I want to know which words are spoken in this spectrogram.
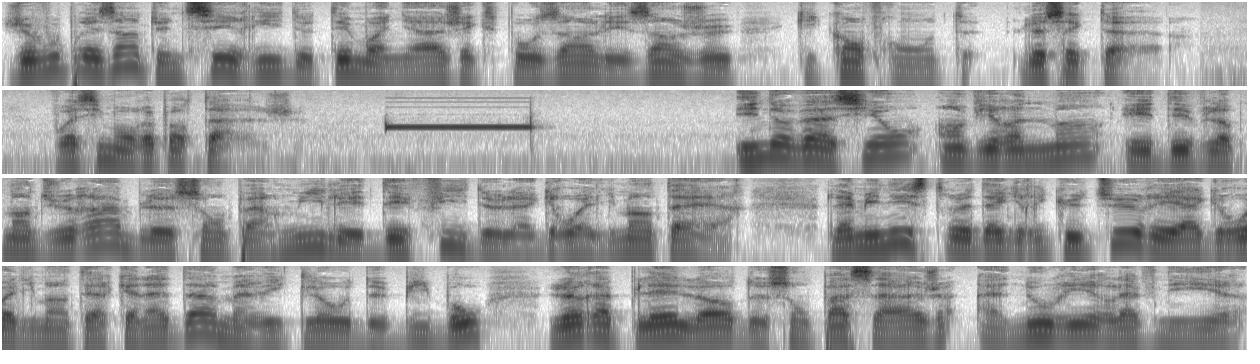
je vous présente une série de témoignages exposant les enjeux qui confrontent le secteur. Voici mon reportage. Innovation, environnement et développement durable sont parmi les défis de l'agroalimentaire. La ministre d'Agriculture et Agroalimentaire Canada, Marie-Claude Bibeau, le rappelait lors de son passage à Nourrir l'avenir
